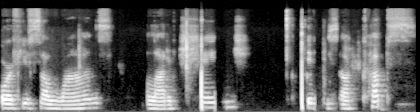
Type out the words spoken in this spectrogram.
Or if you saw wands, a lot of change. If you saw cups,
